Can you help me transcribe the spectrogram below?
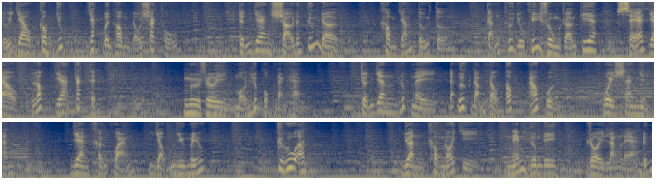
lưỡi dao công dúc dắt bên hông đội sát thủ. Trịnh Giang sợ đến cứng đờ, Không dám tưởng tượng cảnh thứ vũ khí rùng rợn kia xẻ vào lóc da cắt thịt. Mưa rơi mỗi lúc một nặng hạt. Trịnh danh lúc này đã ướt đẫm đầu tóc, áo quần, quay sang nhìn anh. Giang khẩn khoản, giọng như miếu cứu anh! Doanh không nói gì, ném gươm đi, rồi lặng lẽ đứng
